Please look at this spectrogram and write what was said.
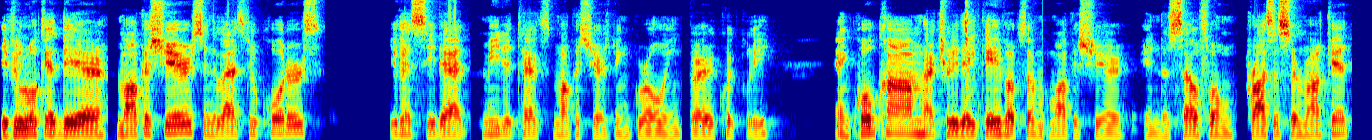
If you look at their market shares in the last few quarters, you can see that MediaTek's market share has been growing very quickly. And Qualcomm, actually, they gave up some market share in the cell phone processor market.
